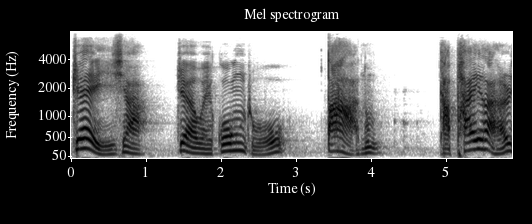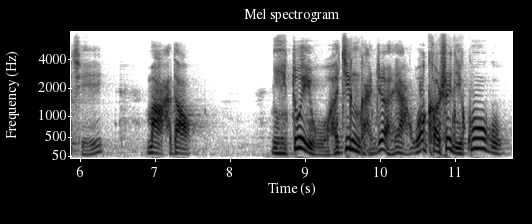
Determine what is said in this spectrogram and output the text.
这一下，这位公主大怒，她拍案而起。骂道：“你对我竟敢这样！我可是你姑姑，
